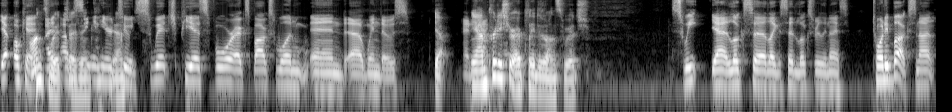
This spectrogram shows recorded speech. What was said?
Yep. Okay. On Switch, I, am seeing here yeah. too. It's Switch, PS4, Xbox One, and uh, Windows. Yeah. And yeah, I'm pretty sure I played it on Switch. Sweet. Yeah, it looks uh, like I said, looks really nice. Twenty bucks, not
